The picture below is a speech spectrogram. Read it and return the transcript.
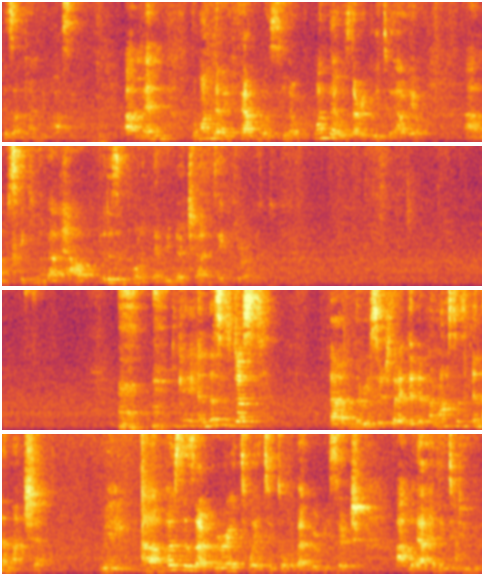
his untimely passing. Um, and the one that I found was, you know, one that was directly to Aureo, um, speaking about how it is important that we nurture and take care of it. okay, and this is just um, the research that I did in my master's in a nutshell really. Um, posters are a great way to talk about your research um, without having to do,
